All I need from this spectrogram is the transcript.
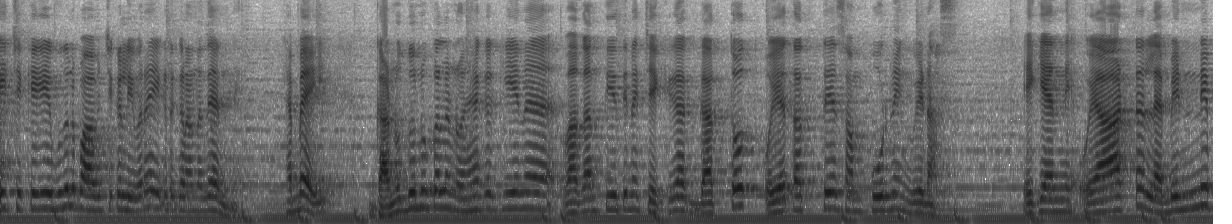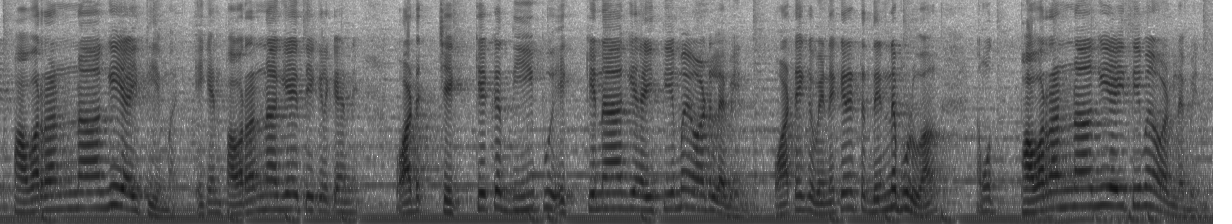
ඒ චෙක් එකේ මුදල පාවිච්චි කරලා ඉවරයි ඒකට කරන්න දෙයක් නැහැ. හැබැයි ගනුදෙනු කළ නොහැක කියන වගන්තියේ තියෙන චෙක් එකක් ගත්තොත් ඔය தත්ත්වය සම්පූර්ණයෙන් වෙනස්. ඒ කියන්නේ ඔයාට ලැබෙන්නේ පවරන්නාගේ අයිතියමයි. ඒ කියන්නේ පවරන්නාගේ අයිතිය කියලා කියන්නේ ඔයාට චෙක් එක දීපු එක්කෙනාගේ අයිතියමයි ඔයාට ලැබෙන්නේ. ඔයාට ඒක වෙන කෙනෙක්ට දෙන්න පුළුවන්. නමුත් පවරන්නාගේ අයිතියමයි ඔයාට ලැබෙන්නේ.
